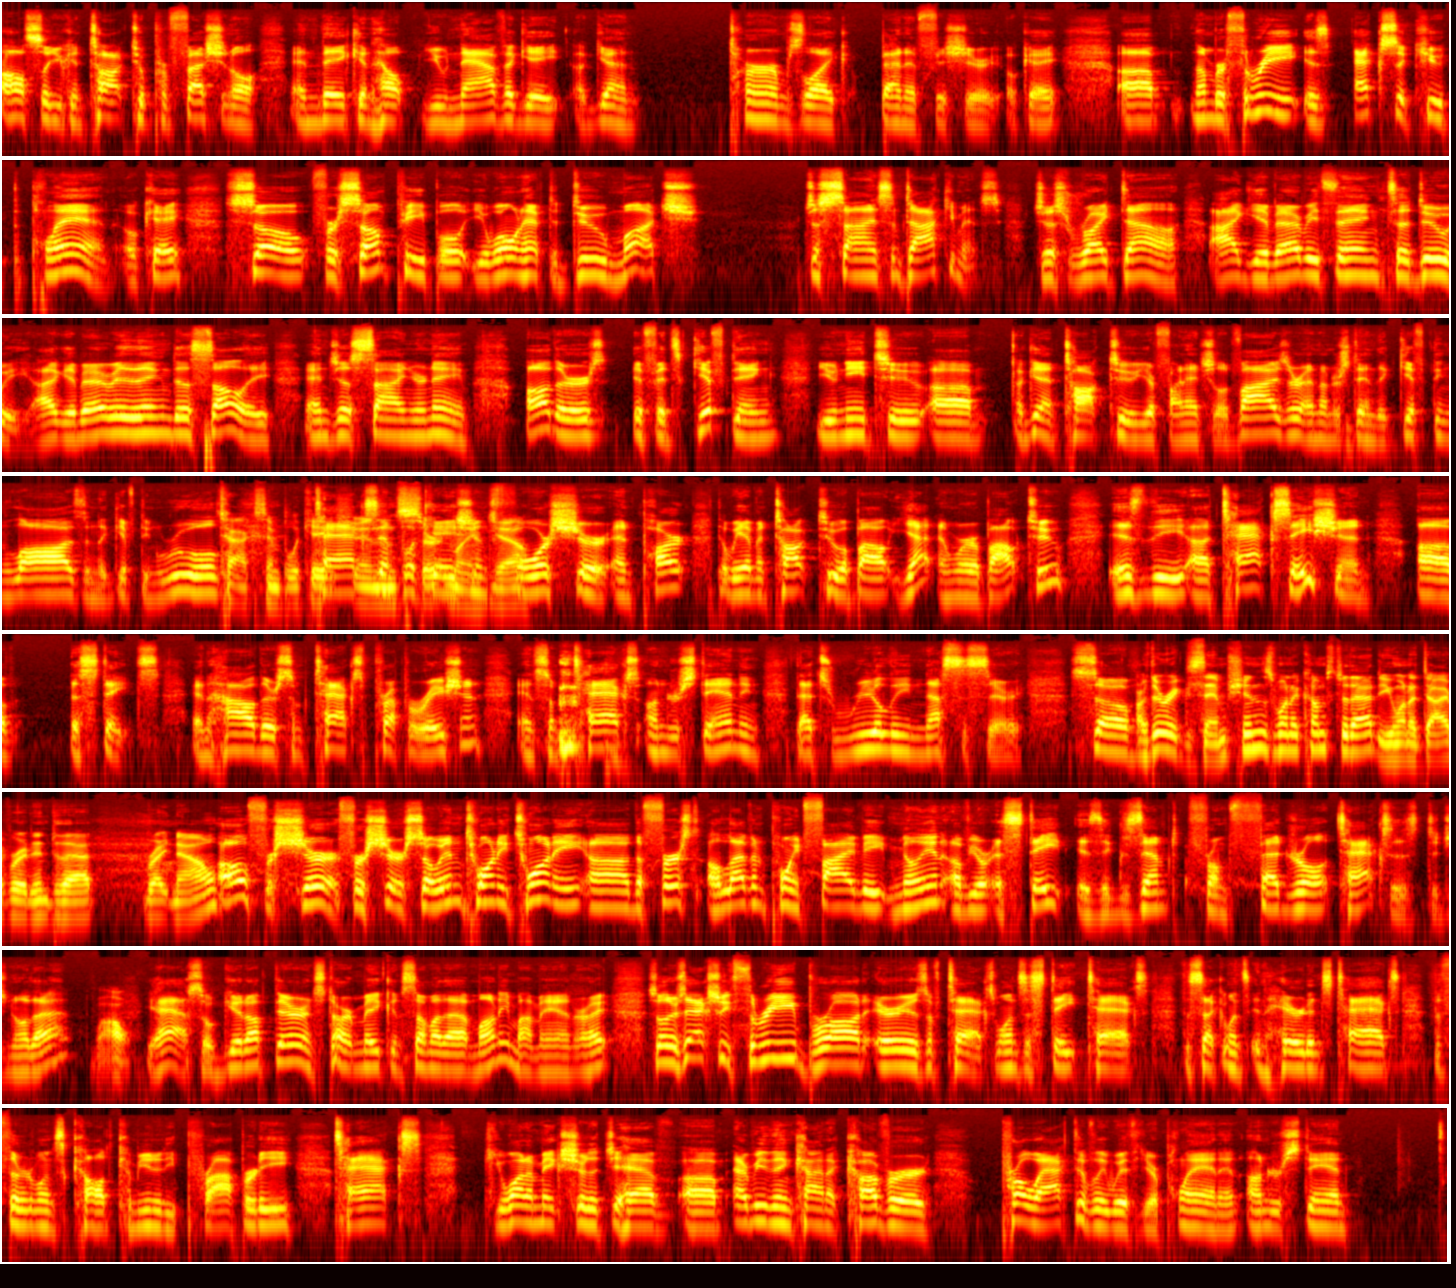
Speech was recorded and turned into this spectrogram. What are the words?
also you can talk to a professional and they can help you navigate again terms like beneficiary okay uh, number three is execute the plan okay so for some people you won't have to do much just sign some documents. Just write down, I give everything to Dewey, I give everything to Sully, and just sign your name. Others, if it's gifting, you need to, um, again, talk to your financial advisor and understand the gifting laws and the gifting rules. Tax implications. Tax implications yeah. for sure. And part that we haven't talked to about yet, and we're about to, is the uh, taxation of estates and how there's some tax preparation and some tax understanding that's really necessary. So, are there exemptions when it comes to that? Do you want to dive right into that right now? Oh, for sure, for sure. So in 2020, uh, the first 11.58 million of your estate is exempt from federal taxes. Did you know that? Wow. Yeah. So get up there and start making some of that money, my man. Right. So there's actually three broad areas of tax. One's estate tax. The second one's inheritance tax. The third one's called community property tax. You want to make sure that you have um, everything kind of covered proactively with your plan and understand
